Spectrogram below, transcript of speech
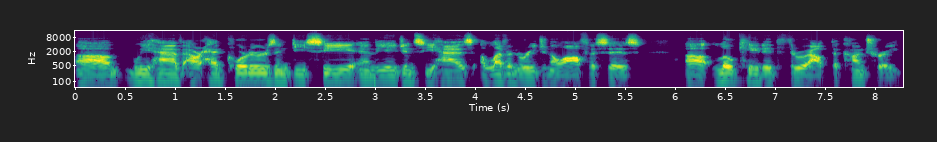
Um, we have our headquarters in DC, and the agency has 11 regional offices uh, located throughout the country.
